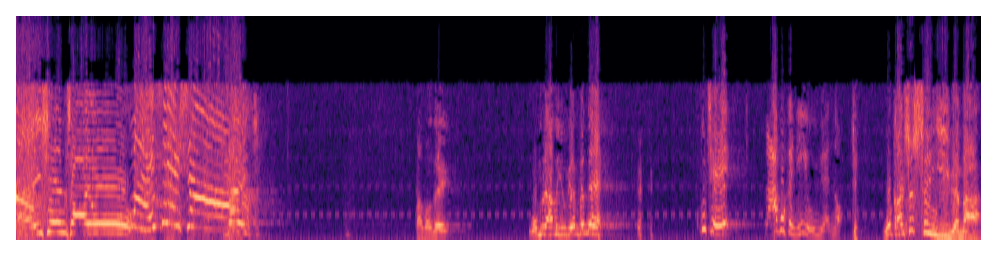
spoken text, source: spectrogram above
买线杀哟！卖线上，卖。大嫂子，我们两个有缘分的。不扯，哪个跟你有缘呢？这我敢是生意缘吗？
